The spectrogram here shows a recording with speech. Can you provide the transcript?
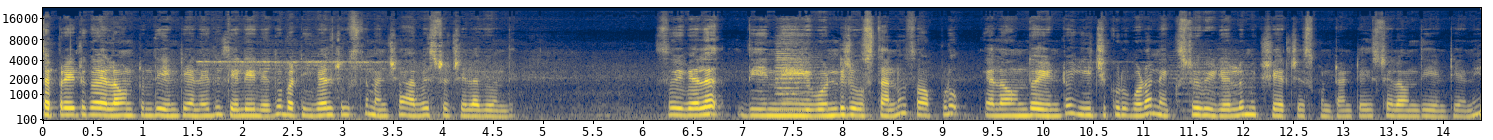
సెపరేట్గా ఎలా ఉంటుంది ఏంటి అనేది తెలియలేదు. బట్ ఈవేళ చూస్తే మంచి హార్వెస్ట్ వచ్చేలాగే ఉంది. సో ఈవేళ దీన్ని వండి చూస్తాను. సో అప్పుడు ఎలా ఉందో ఏంటో ఈ చిక్కుడు కూడా నెక్స్ట్ వీడియోలో మీకు షేర్ చేసుకుంటాను. టేస్ట్ ఎలా ఉంది ఏంటి అని.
